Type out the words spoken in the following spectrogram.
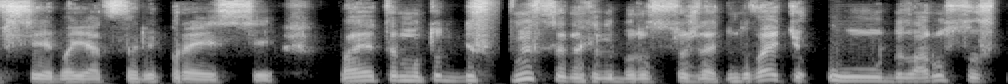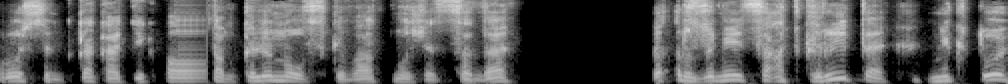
все боятся репрессий. Поэтому тут бессмысленно как бы рассуждать. Ну, давайте у белорусов спросим, как они к там, Калиновского относятся, да, разумеется, открыто никто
